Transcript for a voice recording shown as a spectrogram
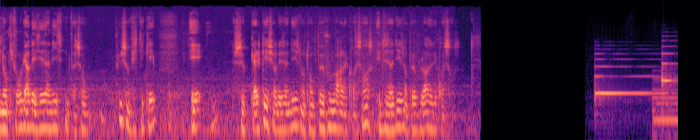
Donc il faut regarder ces indices d'une façon plus sophistiquée et se calquer sur des indices dont on peut vouloir la croissance et des indices dont on peut vouloir la décroissance. Thank you.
